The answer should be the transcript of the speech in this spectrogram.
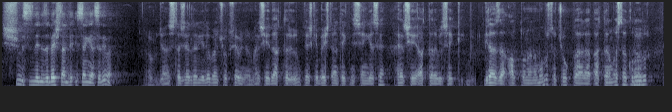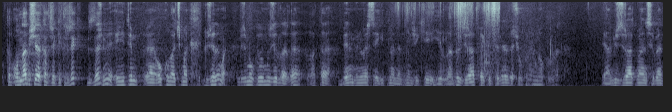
şimdi sizin elinize 5 tane teknisyen gelse değil mi? Yani stajyerler geliyor ben çok seviniyorum. Her şeyi de aktarıyorum. Keşke 5 tane teknisyen gelse her şeyi aktarabilsek. Biraz da alt donanım olursa çok daha rahat aktarması da kolay olur. Tabii onlar bir şeyler katacak, getirecek bize. Şimdi eğitim yani okul açmak güzel ama bizim okuduğumuz yıllarda hatta benim üniversiteye gitmeden önceki yıllarda ziraat fakülteleri de çok önemli okullardı. Yani biz ziraat mühendisi ben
